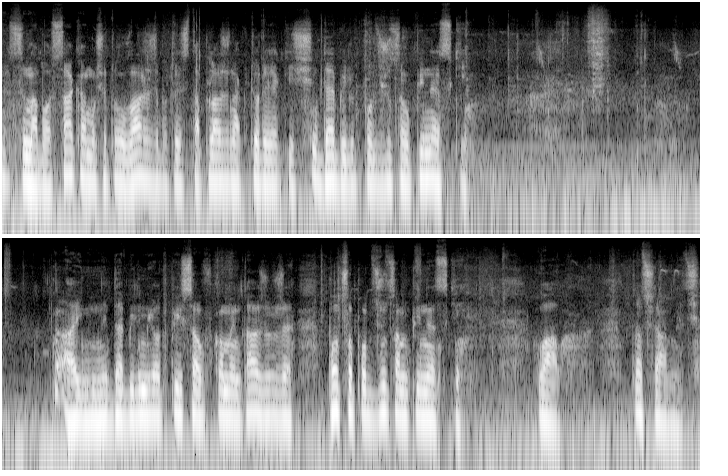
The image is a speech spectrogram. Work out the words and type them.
Jestem na Bosaka, muszę to uważać, bo to jest ta plaża, na której jakiś debil podrzucał pineski. A inny debil mi odpisał w komentarzu, że po co podrzucam pineski. Wow. To trzeba mieć.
